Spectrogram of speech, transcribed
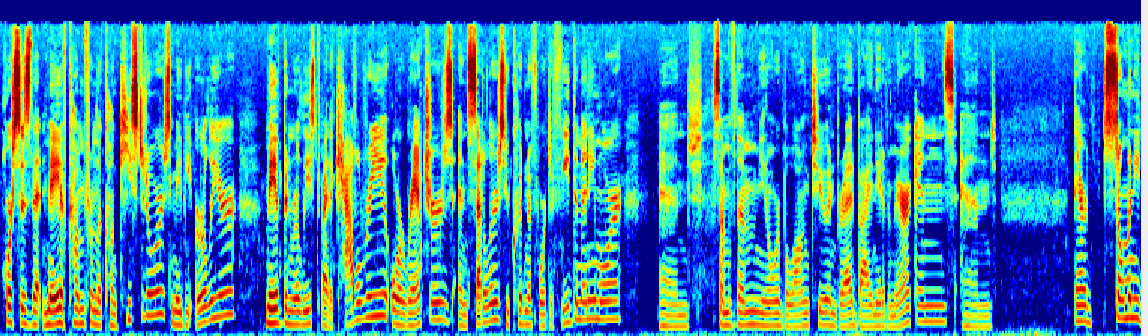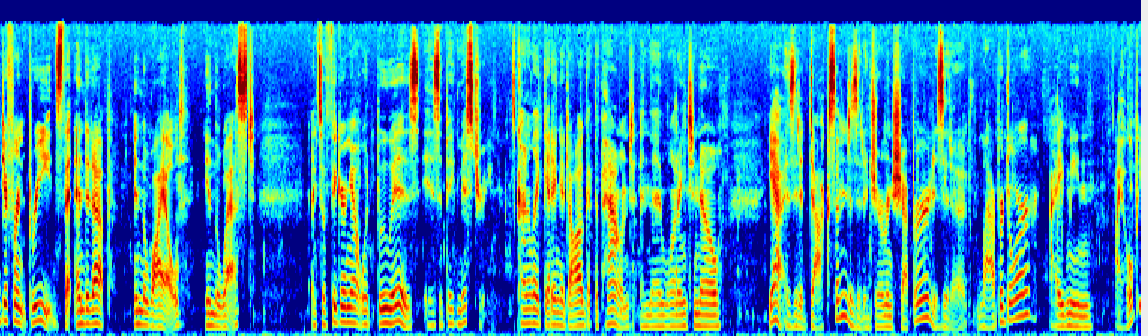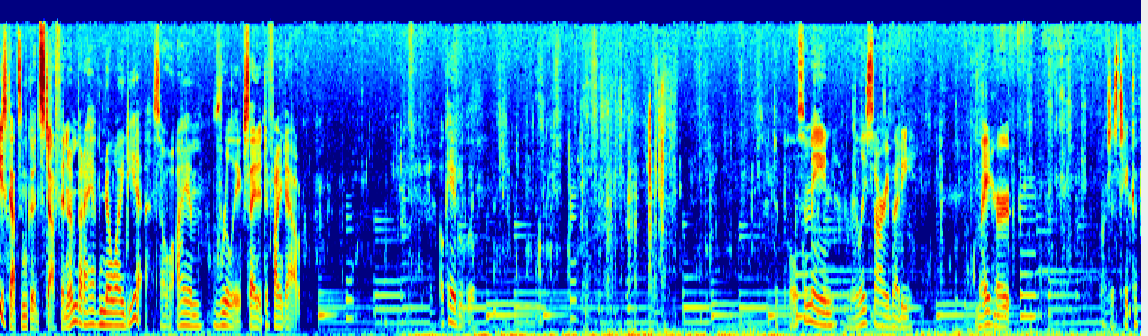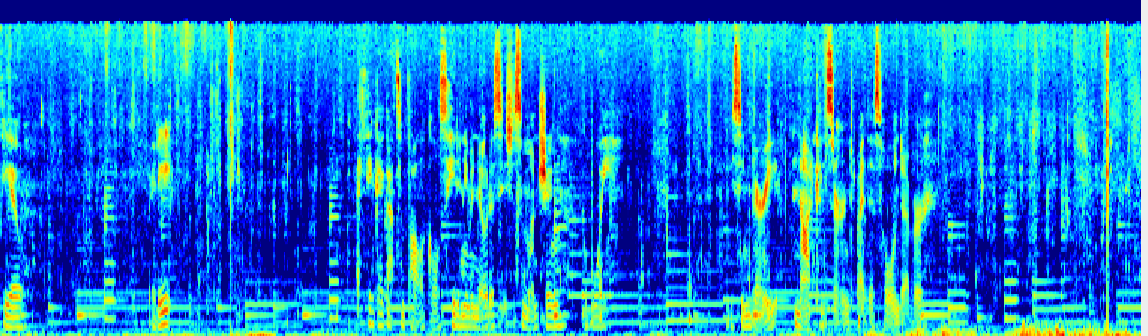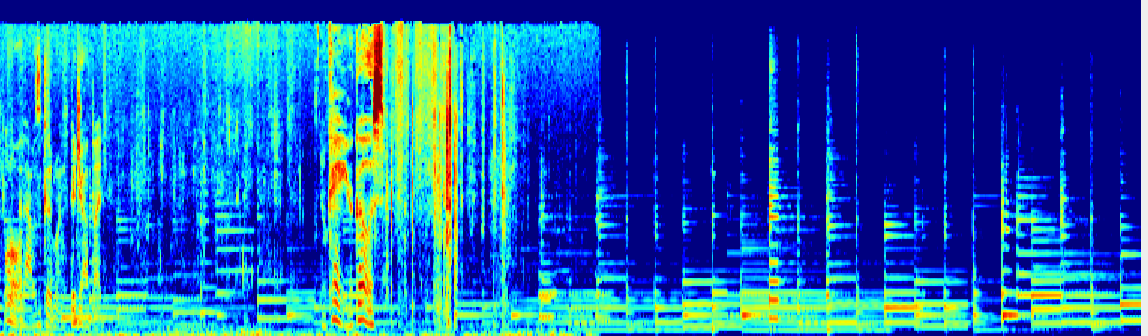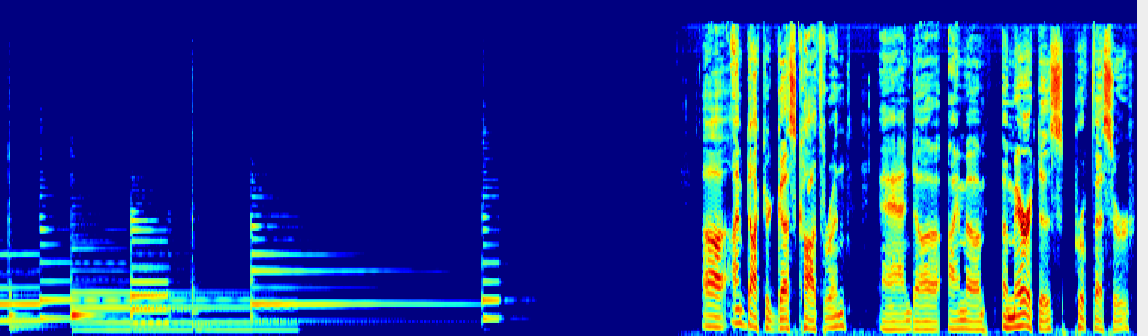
horses that may have come from the conquistadors, maybe earlier, may have been released by the cavalry or ranchers and settlers who couldn't afford to feed them anymore. And some of them, you know, were belonged to and bred by Native Americans. And there are so many different breeds that ended up in the wild in the West. And so figuring out what Boo is is a big mystery. It's kind of like getting a dog at the pound and then wanting to know, yeah, is it a dachshund? Is it a German shepherd? Is it a labrador? I mean, I hope he's got some good stuff in him, but I have no idea. So I am really excited to find out. Okay, Boo Boo. Have to pull some mane. I'm really sorry, buddy. Might hurt. I'll just take a few. Ready? I think I got some follicles. He didn't even notice. He's just munching. Good boy. You seem very not concerned by this whole endeavor. Oh, that was a good one. Good job, bud. Okay, here goes. I'm Dr. Gus Cothran, and uh, I'm a emeritus professor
